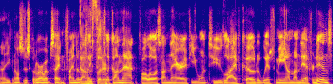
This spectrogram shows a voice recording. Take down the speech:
Uh, you can also just go to our website and find a Down place to click on that. Follow us on there if you want to live code with me on Monday afternoons.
